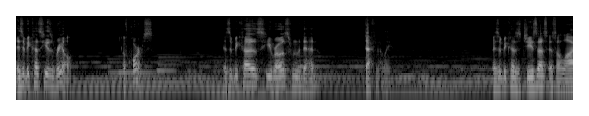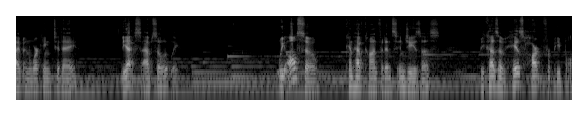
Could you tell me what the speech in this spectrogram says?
Is it because he is real? Of course. Is it because he rose from the dead? Definitely. Is it because Jesus is alive and working today? Yes, absolutely. We also can have confidence in Jesus because of his heart for people.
